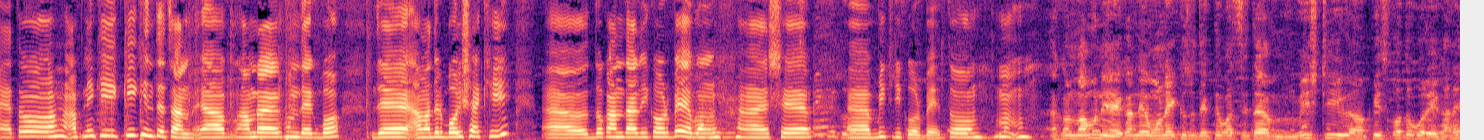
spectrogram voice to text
হ্যাঁ তো আপনি কি কি কিনতে চান? আমরা এখন দেখব যে আমাদের বৈশাখী দোকানদারি করবে এবং সে বিক্রি করবে। তো এখন মামুনি, এখানে অনেক কিছু দেখতে পাচ্ছি। তা মিষ্টি পিস কত করে এখানে?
